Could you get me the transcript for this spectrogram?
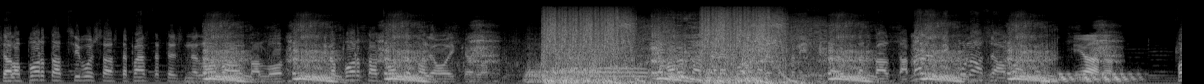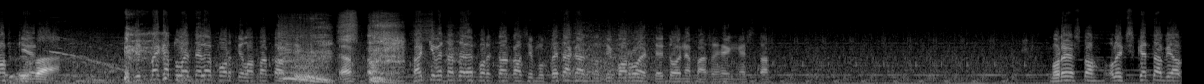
Siellä on portaat sivuissa ja sitten päästätte sinne lava luo. Siinä on portaat vasemmalla ja oikealla. Ja varotaan teleportaille, koska niitä pitää yrittää välttää. Mä löysin punaisen avaimen. Hienoa. Fuck yes. Hyvä. Nyt mekä tulee teleportilla takaisin. Joo. Kaikki vetää teleportit takaisin, mut vetäkää sanotin varo, ettei toinen pääse hengestä. Morjesta, oliks ketä vielä?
